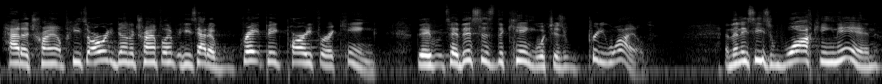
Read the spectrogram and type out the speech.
had a triumph. He's already done a triumphal. entry. He's had a great big party for a king. They say this is the king, which is pretty wild. And then as he's walking in,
